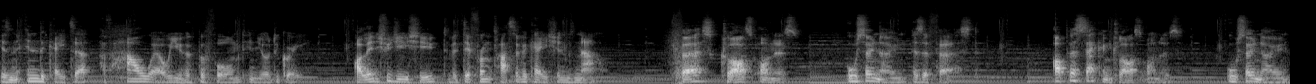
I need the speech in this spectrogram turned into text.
is an indicator of how well you have performed in your degree. I'll introduce you to the different classifications now. First Class Honours, also known as a First. Upper Second Class Honours, also known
